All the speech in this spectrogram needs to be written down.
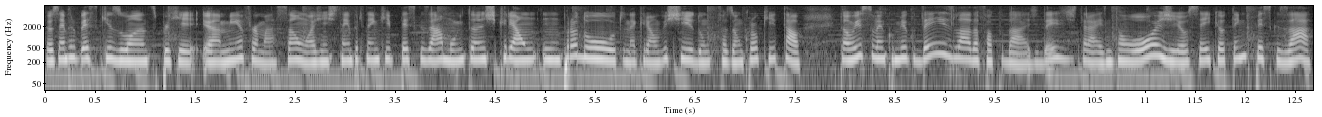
Eu sempre pesquiso antes, porque a minha formação, a gente sempre tem que pesquisar muito antes de criar um, um produto, né? Criar um vestido, um- fazer um croquis e tal. Então isso vem comigo desde lá da faculdade, desde trás. Então hoje eu sei que eu tenho que pesquisar.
